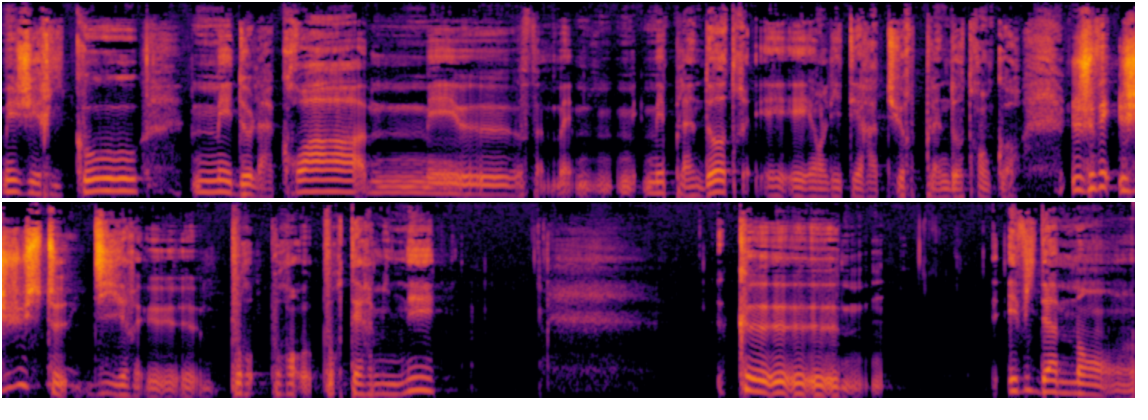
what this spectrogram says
mais Géricault, mais Delacroix, mais, euh, plein d'autres, et, en littérature, plein d'autres encore. Je vais juste dire, euh, pour, pour, terminer, que évidemment,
